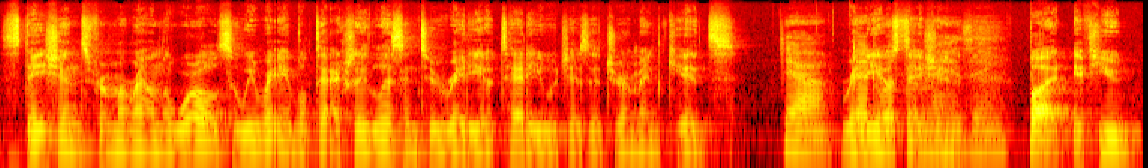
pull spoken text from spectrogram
stations from around the world. So we were able to actually listen to Radio Teddy, which is a German kids yeah, radio station. amazing. But if you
